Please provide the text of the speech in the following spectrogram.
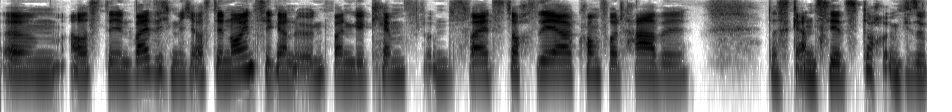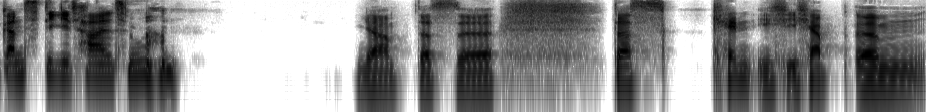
ähm, aus den, weiß ich nicht, aus den 90ern irgendwann gekämpft und es war jetzt doch sehr komfortabel, das Ganze jetzt doch irgendwie so ganz digital zu machen. Ja, das, äh, das kenne ich. Ich habe ähm,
